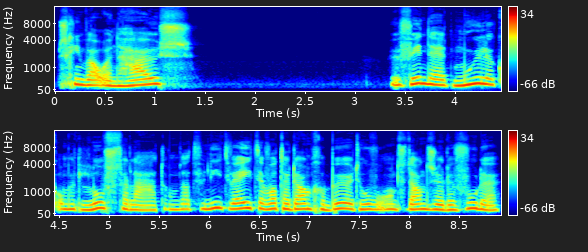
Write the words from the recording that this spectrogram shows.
misschien wel een huis. We vinden het moeilijk om het los te laten, omdat we niet weten wat er dan gebeurt, hoe we ons dan zullen voelen.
